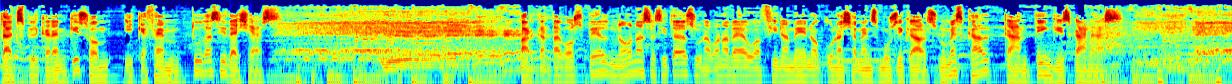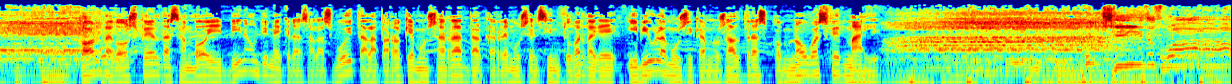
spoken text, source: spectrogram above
T'explicarem qui som i què fem, tu decideixes. Per cantar gospel no necessites una bona veu, afinament o coneixements musicals, només cal que en tinguis ganes. Cor de gospel de Sant Boi, vine un dimecres a les 8 a la parròquia Montserrat del carrer mossèn Cinto Verdaguer i viu la música amb nosaltres com no ho has fet mai. Radio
